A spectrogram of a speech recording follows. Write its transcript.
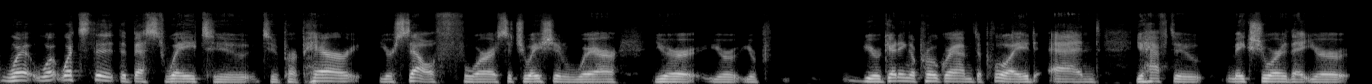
what, what what's the, the best way to to prepare yourself for a situation where you're you're you're you're getting a program deployed and you have to make sure that you're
